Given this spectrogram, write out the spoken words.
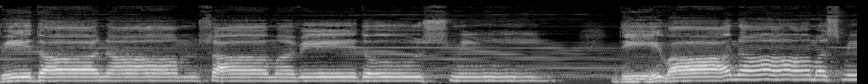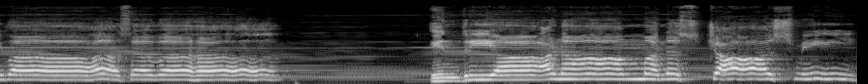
वेदानां सामवेदोऽस्मि। देवानामस्मि वासवः। इन्द्रियाणां मनश्चास्मि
